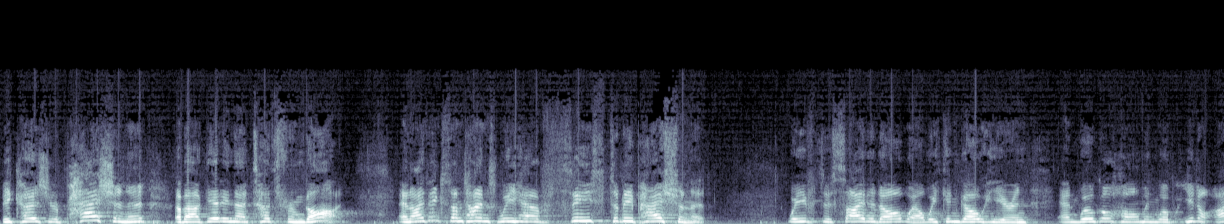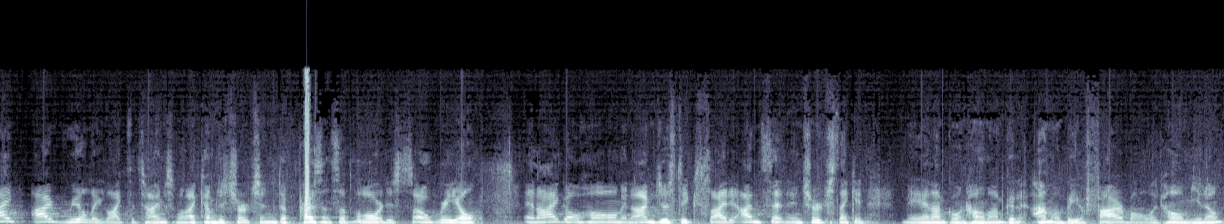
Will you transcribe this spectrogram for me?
because you're passionate about getting that touch from God. And I think sometimes we have ceased to be passionate. We've decided, oh, well, we can go here and, and we'll go home and we'll, you know, I, I really like the times when I come to church and the presence of the Lord is so real. And I go home and I'm just excited. I'm sitting in church thinking, man, I'm going home. I'm going to I'm going to be a fireball at home, you know?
